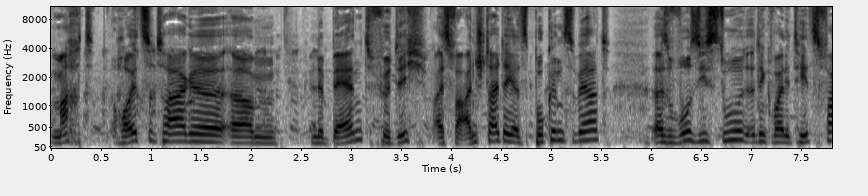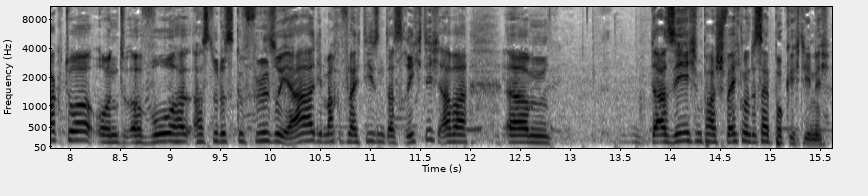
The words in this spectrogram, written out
macht heutzutage ähm, eine Band für dich als Veranstalter jetzt bookenswert? Also wo siehst du den Qualitätsfaktor und äh, wo hast du das Gefühl, so ja, die machen vielleicht diesen das richtig, aber ähm, da sehe ich ein paar Schwächen und deshalb booke ich die nicht?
